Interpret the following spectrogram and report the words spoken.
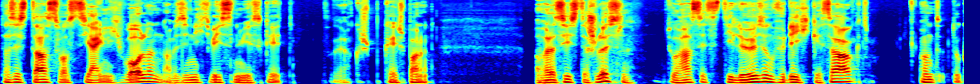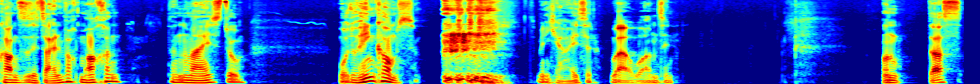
das ist das, was sie eigentlich wollen, aber sie nicht wissen, wie es geht. Okay, spannend. Aber das ist der Schlüssel du hast jetzt die Lösung für dich gesagt und du kannst es jetzt einfach machen, dann weißt du, wo du hinkommst. jetzt bin ich heiser. Wow, Wahnsinn. Und das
